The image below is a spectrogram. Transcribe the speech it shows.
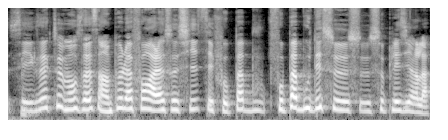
C'est exactement ça, c'est un peu la foire à la saucisse et faut pas, bou- faut pas bouder ce, ce- ce plaisir-là.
